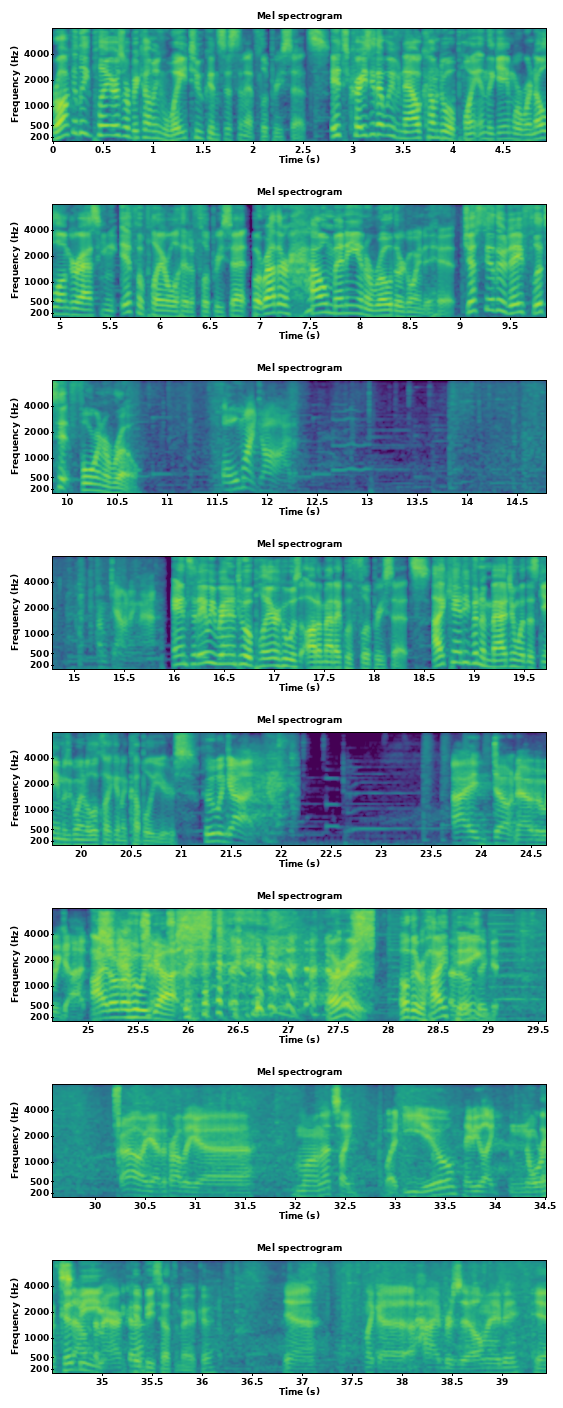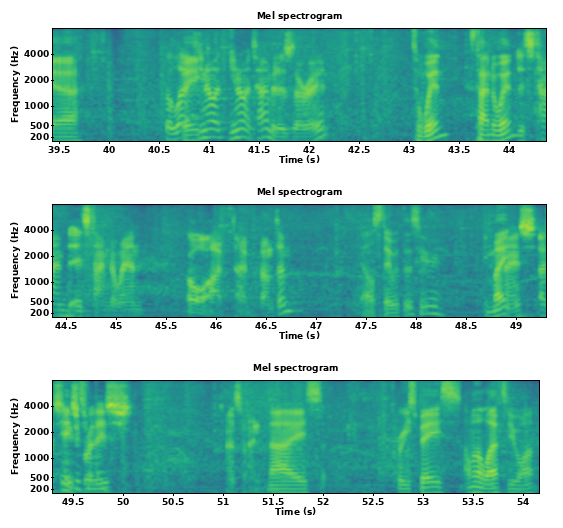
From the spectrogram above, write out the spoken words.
Rocket League players are becoming way too consistent at flip resets. It's crazy that we've now come to a point in the game where we're no longer asking if a player will hit a flip reset, but rather how many in a row they're going to hit. Just the other day, Flitz hit four in a row. Oh my god. I'm counting that. And today we ran into a player who was automatic with flip resets. I can't even imagine what this game is going to look like in a couple of years. Who we got? I don't know who we got. I don't know who we got. All right. Oh, they're high ping. It. Oh yeah, they're probably uh well that's like what EU? Maybe like North could South be. It America. could be South America. Yeah. Like a, a high Brazil maybe. Yeah. But left, Fake. you know what you know what time it is though, right? To win? It's time to win. It's time it's time to win. Oh, I, I bumped him. I'll stay with this here. You might. Nice. I've seen you take score these. That's fine. Nice. Free space. I'm on the left if you want.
